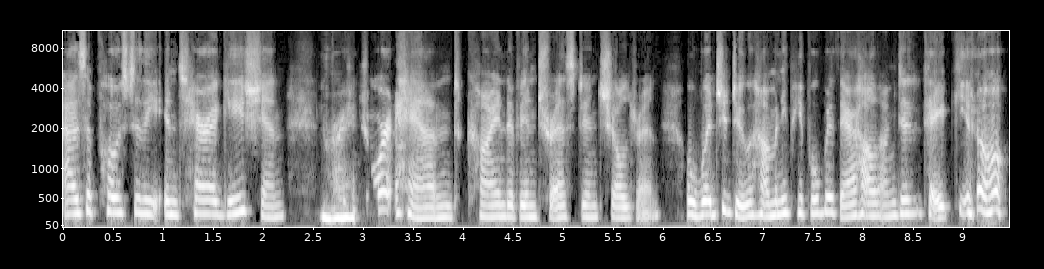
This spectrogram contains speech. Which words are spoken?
as opposed to the interrogation right. shorthand kind of interest in children. Well what'd you do? How many people were there? How long did it take? You know?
